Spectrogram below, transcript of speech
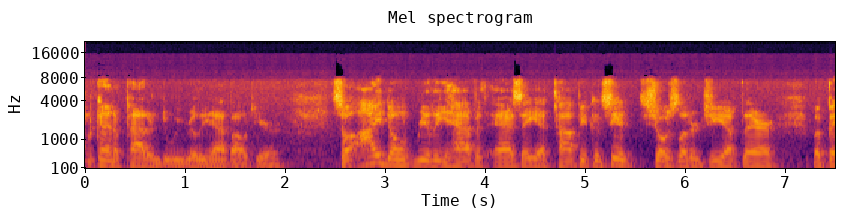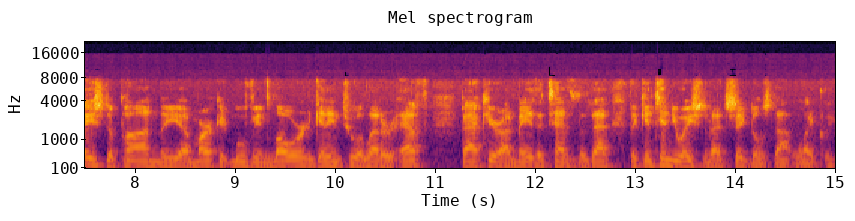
what kind of pattern do we really have out here? So I don't really have it as a, a, top. You can see it shows letter G up there, but based upon the uh, market moving lower and getting to a letter F back here on May the 10th, that the continuation of that signal is not likely.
